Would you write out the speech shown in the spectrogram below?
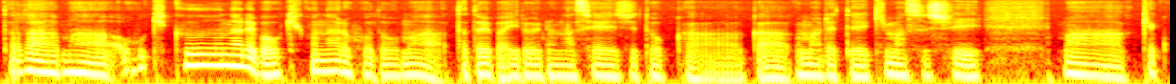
ただまあ大きくなれば大きくなるほどまあ例えばいろいろな政治とかが生まれてきますしまあ結構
